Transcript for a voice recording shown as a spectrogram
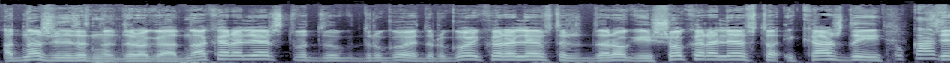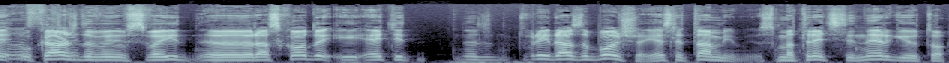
одна железная дорога, одна королевство, другое, другое королевство, дорога еще королевство, и каждый, у каждого, все, у каждого свои э, расходы, и эти э, три раза больше. Если там смотреть синергию, то,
